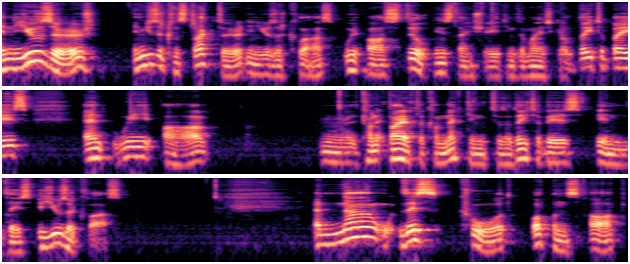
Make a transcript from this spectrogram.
In user in user constructor, in user class, we are still instantiating the MySQL database and we are Mm, connect, directly connecting to the database in this user class. And now this code opens up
